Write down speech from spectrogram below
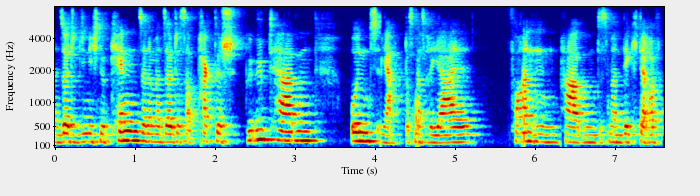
man sollte die nicht nur kennen, sondern man sollte es auch praktisch geübt haben und ja, das Material vorhanden haben, dass man wirklich darauf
